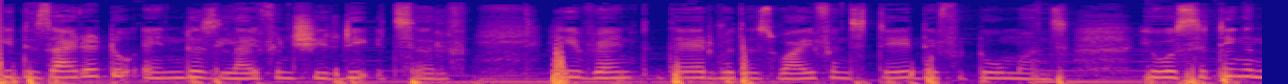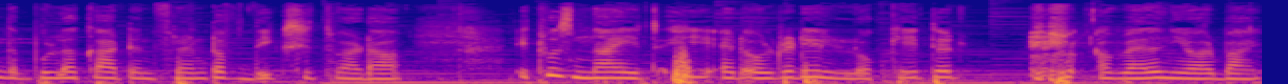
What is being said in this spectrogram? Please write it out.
He decided to end his life in Shirdi itself. He went there with his wife and stayed there for two months. He was sitting in the bullock cart in front of Dikshitwada. It was night. He had already located a well nearby.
